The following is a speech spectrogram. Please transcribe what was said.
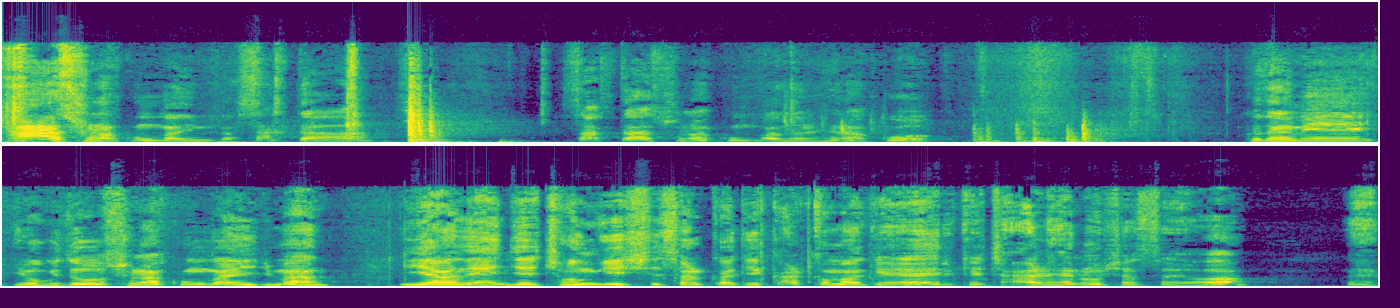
다 수납 공간입니다. 싹 다. 싹 다 수납 공간을 해놨고 그 다음에 여기도 수납 공간이지만 이 안에 이제 전기 시설까지 깔끔하게 이렇게 잘 해 놓으셨어요. 네.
